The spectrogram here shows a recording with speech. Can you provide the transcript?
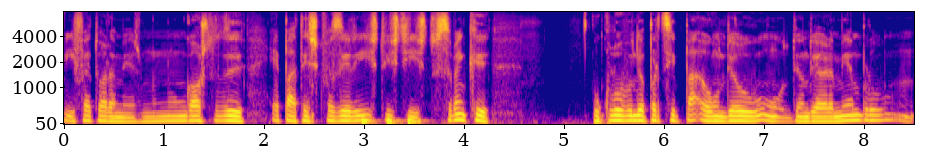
efetuar a mesma. Não gosto de, é pá, tens que fazer isto, isto, isto. Se bem que o clube onde eu participava, onde eu, de onde eu era membro,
